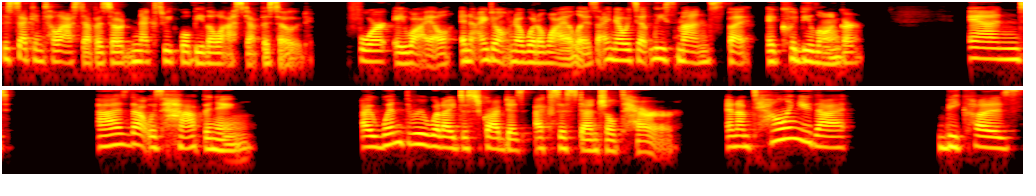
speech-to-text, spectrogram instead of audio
the second to last episode. Next week will be the last episode for a while. And I don't know what a while is. I know it's at least months, but it could be longer. And as that was happening, I went through what I described as existential terror. And I'm telling you that because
